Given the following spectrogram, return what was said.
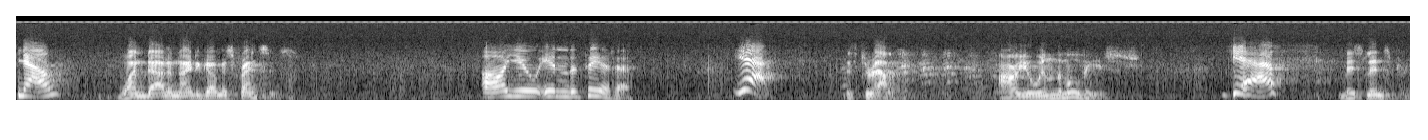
No. One down and nine to go, Miss Francis. Are you in the theater? Yes. Mr. Allen. Are you in the movies? Yes. Miss Lindstrom.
